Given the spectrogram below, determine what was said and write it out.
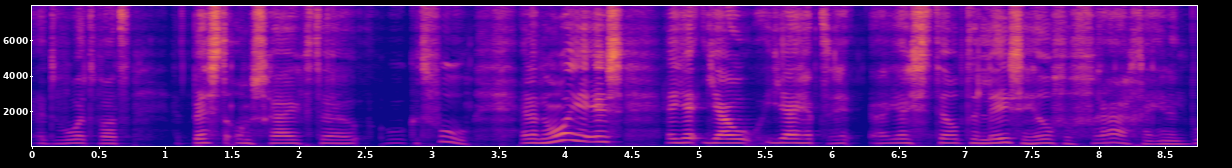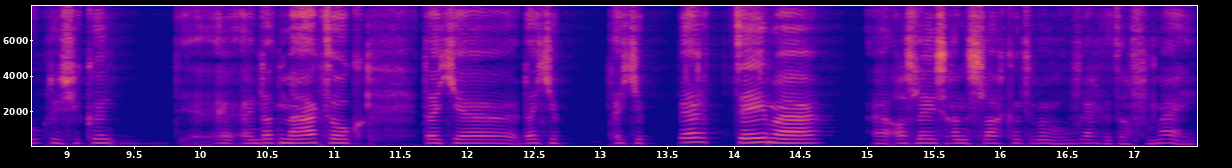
het woord wat het beste omschrijft uh, hoe ik het voel. En het mooie is, uh, jou, jij, hebt, uh, jij stelt de lezer heel veel vragen in het boek. Dus je kunt, en dat maakt ook dat je, dat je, dat je per thema als lezer aan de slag kunt. Maar hoe werkt het dan voor mij?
